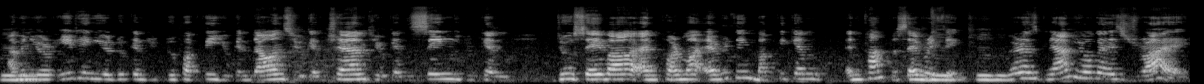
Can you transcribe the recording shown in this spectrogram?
I mean, Mhm. you're eating, you do, can do bhakti, you can dance, you can chant, you can sing, you can do seva and karma, everything. Bhakti can encompass everything. Mhm. Whereas Jnana Yoga is dry.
